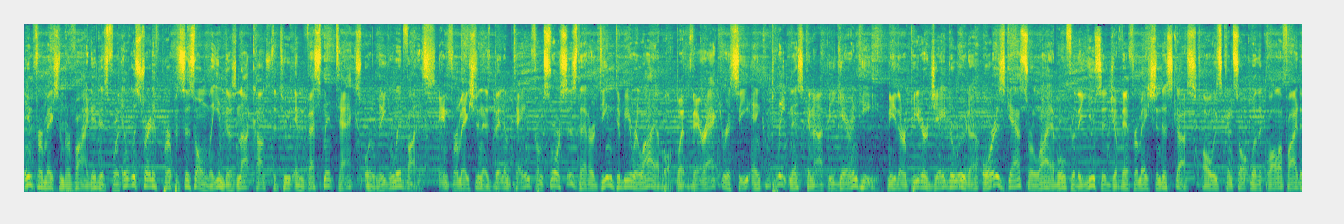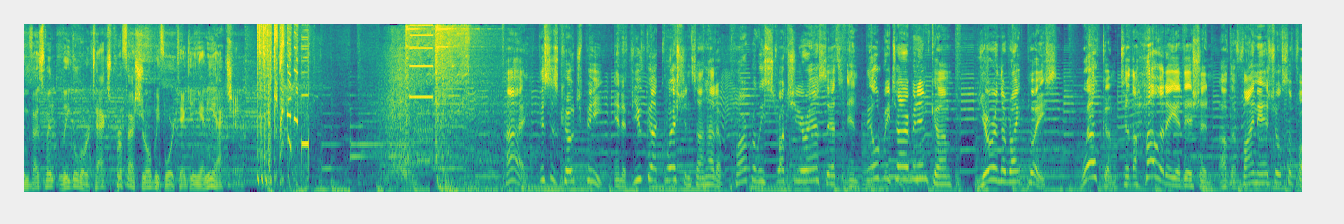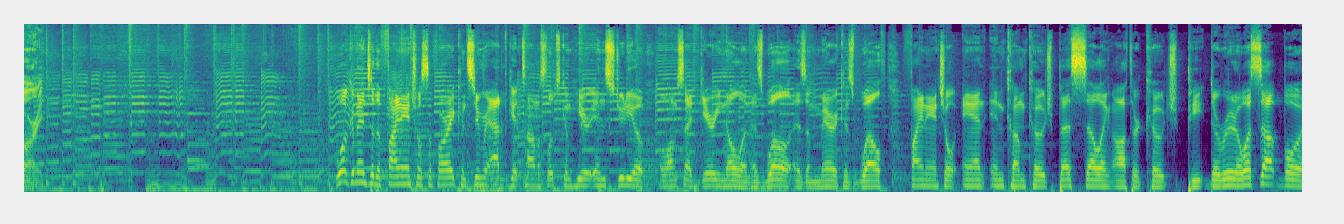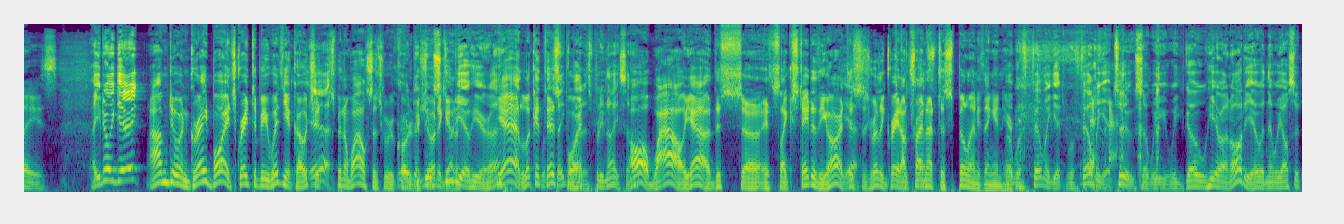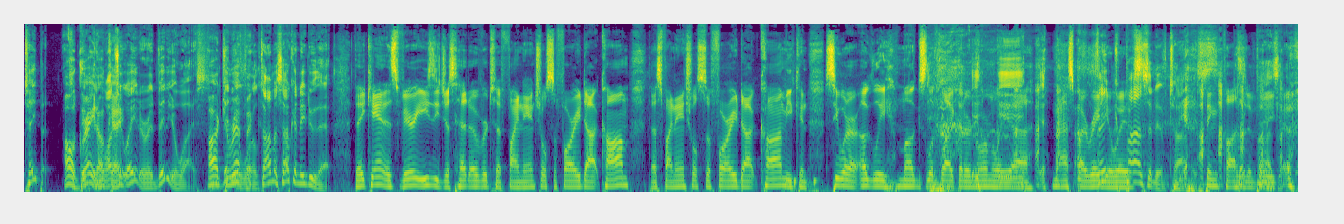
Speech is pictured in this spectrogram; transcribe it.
Information provided is for illustrative purposes only and does not constitute investment, tax, or legal advice. Information has been obtained from sources that are deemed to be reliable, but their accuracy and completeness cannot be guaranteed. Neither Peter J. D'Arruda or his guests are liable for the usage of information discussed. Always consult with a qualified investment, legal, or tax professional before taking any action. Hi, this is Coach Pete, and if you've got questions on how to properly structure your assets and build retirement income, you're in the right place. Welcome to the holiday edition of the Financial Safari. Welcome into the Financial Safari. Consumer advocate Thomas Lipscomb here in studio alongside Gary Nolan, as well as America's Wealth, financial, and income coach, best selling author, Coach Pete D'Arruda. What's up, boys? How you doing, Gary? I'm doing great, boy. It's great to be with you, Coach. Yeah. It's been a while since we recorded in show together. studio here, huh? Yeah, look at What this, boy. it? It's pretty nice, huh? Oh wow, yeah. This uh, it's like state of the art. This is really great. I'll try stuff. not to spill anything in here. Well, we're filming it. We're filming it too. So we, we go here on audio, and then we also tape it. Oh, so people great, Can watch it later at video wise. Oh, Video terrific. World. Thomas, how can they do that? They can. It's very easy. Just head over to financialsafari.com. That's financialsafari.com. You can see what our ugly mugs look like that are normally uh, masked by radio Think waves. positive, Thomas. Think positive. There you go.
